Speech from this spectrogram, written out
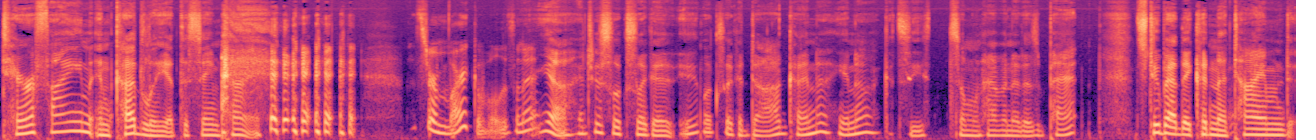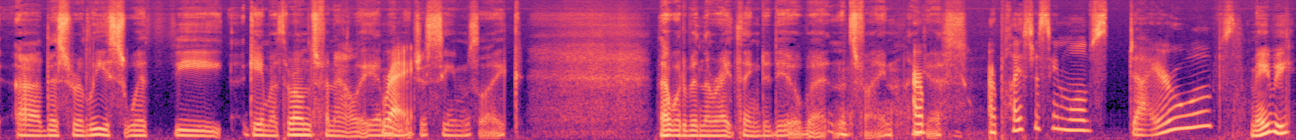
terrifying and cuddly at the same time. That's remarkable, isn't it? yeah, it just looks like a it looks like a dog, kind of. You know, I could see someone having it as a pet. It's too bad they couldn't have timed uh, this release with the Game of Thrones finale. I mean, Right. It just seems like that would have been the right thing to do, but it's fine, I Are- guess. Are Pleistocene wolves dire wolves? Maybe.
